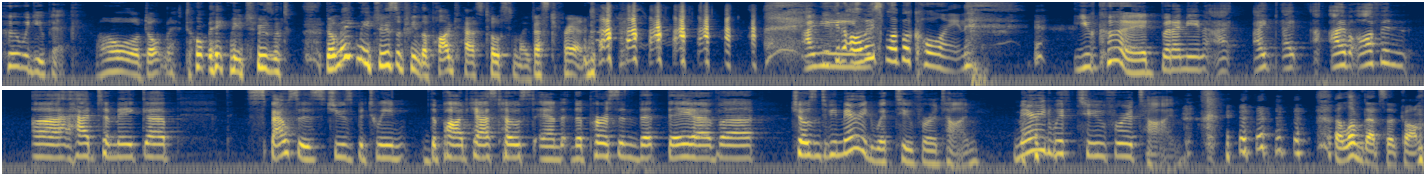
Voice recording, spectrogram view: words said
who would you pick? Oh, don't don't make me choose. Don't make me choose between the podcast host and my best friend. I mean You could always flip a coin. You could, but I mean, I, I, I I've often uh, had to make uh, spouses choose between the podcast host and the person that they have uh, chosen to be married with to for a time. Married with two for a time. I love that sitcom.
